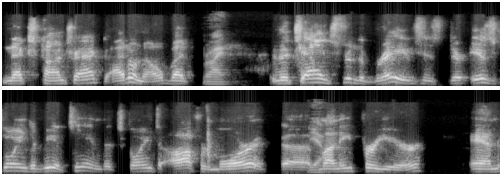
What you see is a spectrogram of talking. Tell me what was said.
next contract. I don't know, but right the challenge for the Braves is there is going to be a team that's going to offer more uh, yeah. money per year and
